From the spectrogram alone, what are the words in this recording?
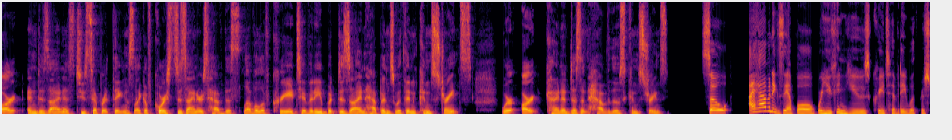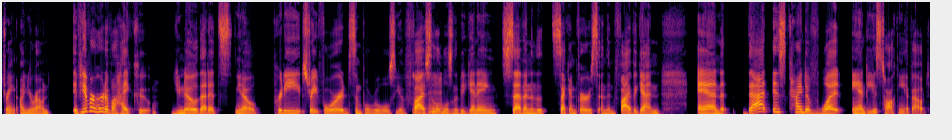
art and design as two separate things. Like, of course, designers have this level of creativity, but design happens within constraints where art kind of doesn't have those constraints. So, I have an example where you can use creativity with restraint on your own. If you ever heard of a haiku, you know that it's, you know, pretty straightforward, simple rules. You have 5 mm-hmm. syllables in the beginning, seven in the second verse, and then five again. And that is kind of what Andy is talking about.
